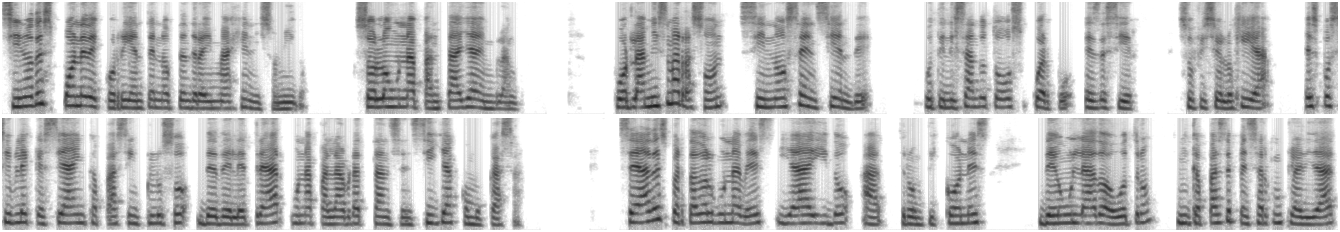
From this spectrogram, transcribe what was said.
Si no dispone de corriente, no obtendrá imagen ni sonido, solo una pantalla en blanco. Por la misma razón, si no se enciende utilizando todo su cuerpo, es decir, su fisiología, es posible que sea incapaz incluso de deletrear una palabra tan sencilla como casa. ¿Se ha despertado alguna vez y ha ido a trompicones de un lado a otro, incapaz de pensar con claridad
